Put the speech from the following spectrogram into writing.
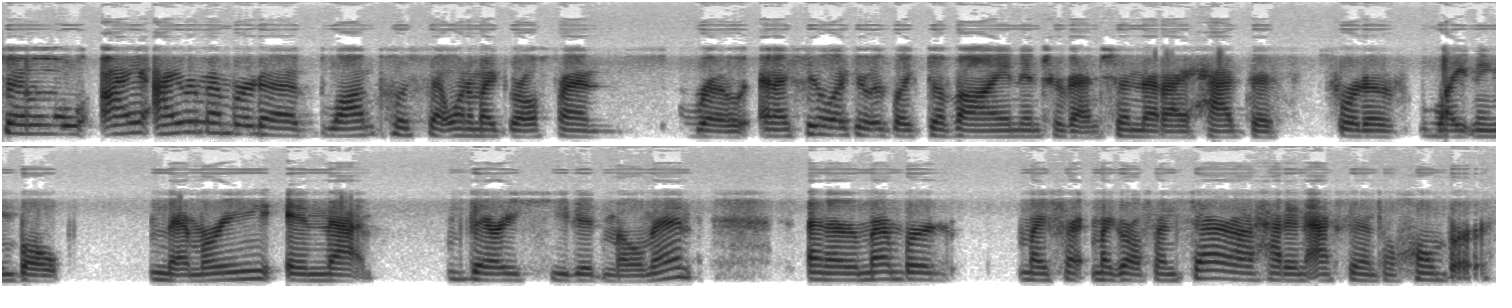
So I, I remembered a blog post that one of my girlfriends wrote, and I feel like it was like divine intervention that I had this sort of lightning bolt memory in that very heated moment. And I remembered my friend, my girlfriend Sarah had an accidental home birth,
